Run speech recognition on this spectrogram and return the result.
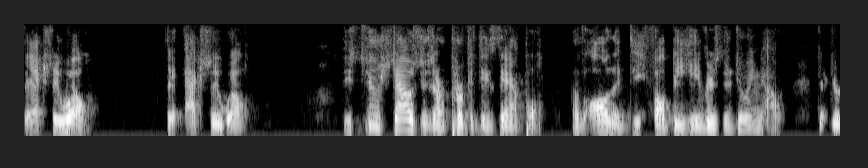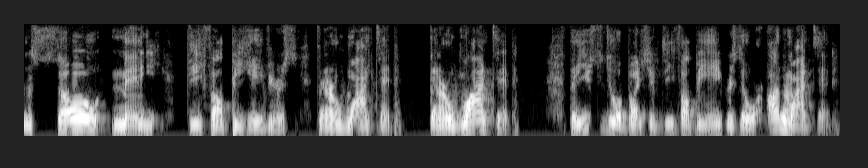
They actually will. They actually will. These two schnauzers are a perfect example of all the default behaviors they're doing now. They're doing so many default behaviors that are wanted, that are wanted. They used to do a bunch of default behaviors that were unwanted.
